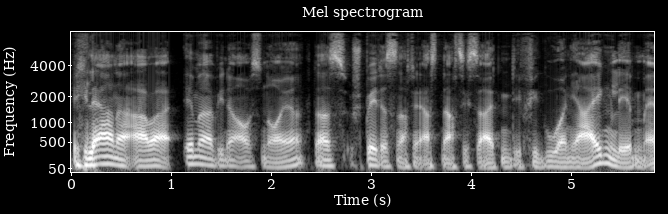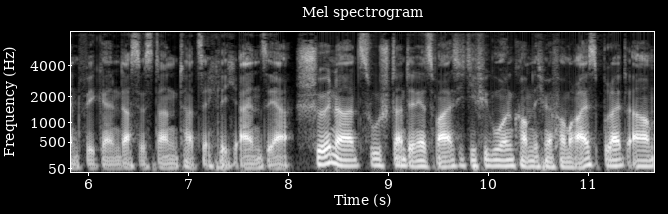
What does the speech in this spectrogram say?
Ich lerne aber immer wieder aufs Neue, dass spätestens nach den ersten 80 Seiten die Figuren ihr Eigenleben entwickeln. Das ist dann tatsächlich ein sehr schöner Zustand, denn jetzt weiß ich, die Figuren kommen nicht mehr vom Reißbrett. Das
